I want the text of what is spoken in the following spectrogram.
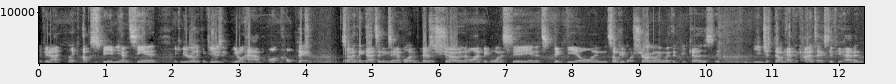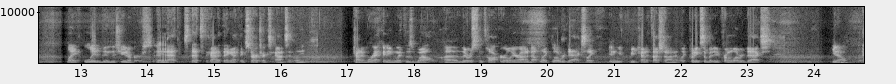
if you're not like up to speed and you haven't seen it, it can be really confusing. You don't have all the whole picture. So Yeah. I think that's an example of there's a show that a lot of people want to see, and it's a big deal, and some people are struggling with it because it, you just don't have the context if you haven't like lived in this universe, and Yeah. that's that's the kind of thing I think Star Trek's constantly kind of reckoning with as well. Uh, there was some talk earlier on about like lower decks, like, and we, we kind of touched on it, like putting somebody in front of lower decks. You know, I,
